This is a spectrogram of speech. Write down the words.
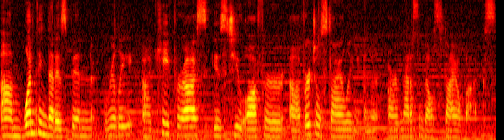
Um, one thing that has been really uh, key for us is to offer uh, virtual styling and our Madisonbelle Style Box.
